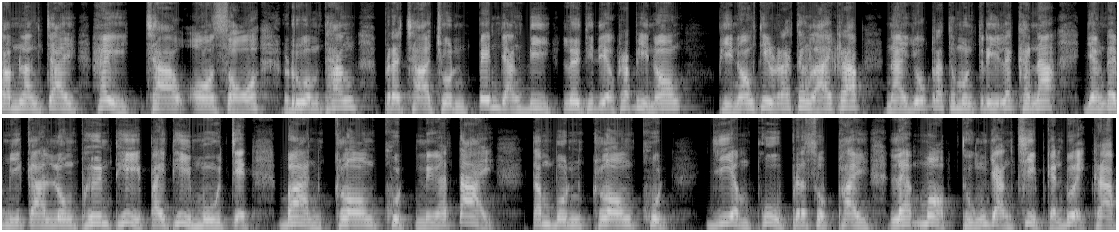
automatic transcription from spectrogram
กำลังใจให้ชาวอสรวมทั้งประชาชนเป็นอย่างดีเลยทีเดียวครับพี่น้องพี่น้องที่รักทั้งหลายครับ นายกรัฐมนตรีและคณะยังได้มีการลงพื้นที่ไปที่หมู่ 7 บ้านคลองขุดเหนือใต้ ตำบลคลองขุด เยี่ยมผู้ประสบภัย และมอบถุงยางชีพกันด้วยครับ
